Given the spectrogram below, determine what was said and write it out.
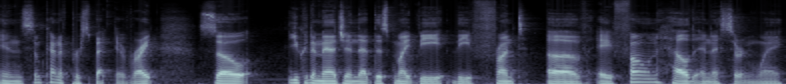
in some kind of perspective, right? So you could imagine that this might be the front of a phone held in a certain way.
